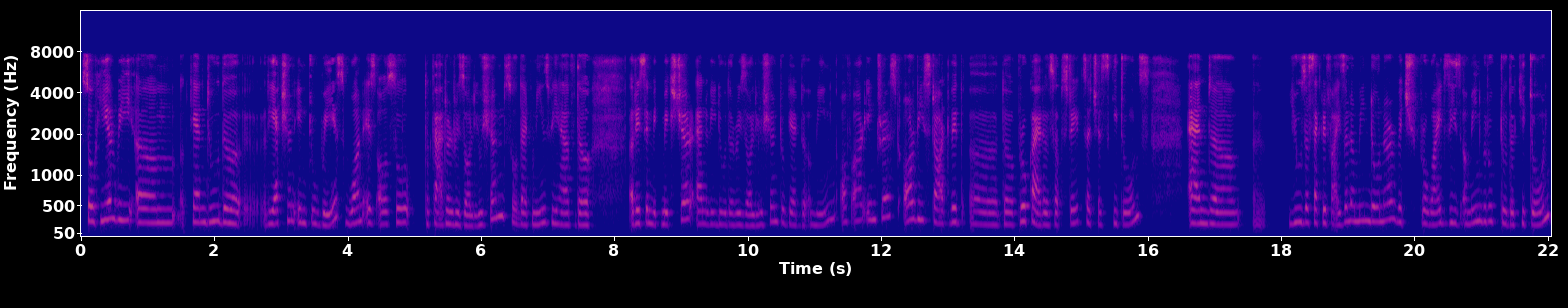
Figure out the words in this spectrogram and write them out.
So here we um, can do the reaction in two ways. One is also the chiral resolution. So that means we have the racemic mixture and we do the resolution to get the amine of our interest or we start with uh, the prochiral substrates such as ketones and uh, uh, use a sacrificial amine donor which provides these amine group to the ketone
